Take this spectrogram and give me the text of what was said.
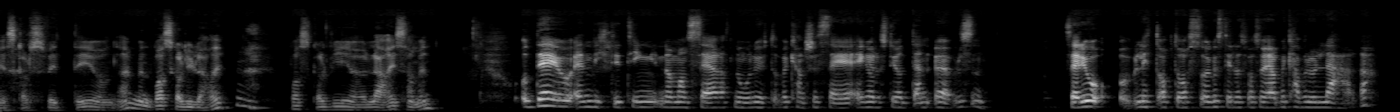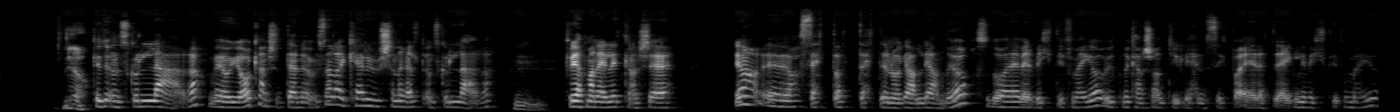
Jeg skal svette og Nei, men hva skal du lære? Mm. Hva skal vi eh, lære sammen? Og det er jo en viktig ting når man ser at noen utover kanskje sier 'jeg har lyst til å gjøre den øvelsen' så er det jo litt opp til oss å stille spørsmål ja, men hva vil du lære? Ja. Hva du ønsker å lære ved å gjøre kanskje den øvelsen, eller hva du generelt ønsker å lære? Mm. Fordi at man er litt kanskje ja, jeg har sett at dette er noe alle de andre gjør, så da er det veldig viktig for meg òg, uten å kanskje ha en tydelig hensikt på er dette egentlig viktig for meg. Da?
